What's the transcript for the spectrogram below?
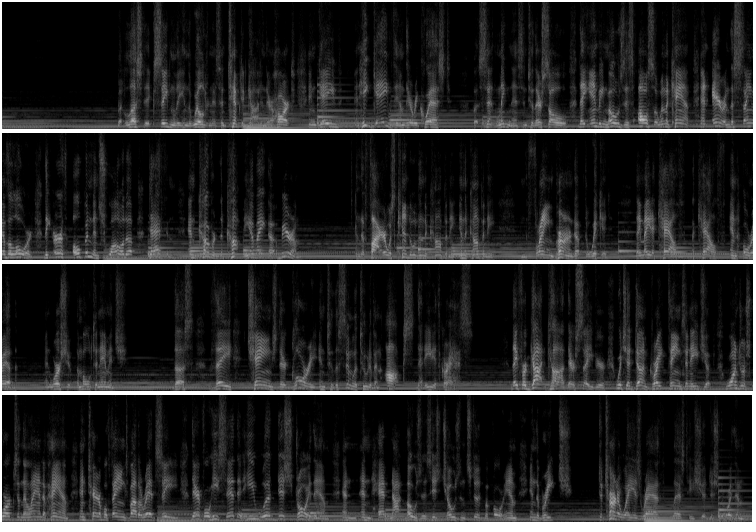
But lusted exceedingly in the wilderness and tempted God in their heart and gave and he gave them their request but sent leanness into their soul. They envied Moses also in the camp, and Aaron the saint of the Lord. The earth opened and swallowed up Dathan and covered the company of uh, Abiram. And the fire was kindled in the company, in the company, and the flame burned up the wicked. They made a calf, a calf in Horeb, and worshipped the molten image. Thus they changed their glory into the similitude of an ox that eateth grass. They forgot God, their Savior, which had done great things in Egypt, wondrous works in the land of Ham, and terrible things by the Red Sea. Therefore he said that he would destroy them, and, and had not Moses, his chosen, stood before him in the breach to turn away his wrath, lest he should destroy them.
